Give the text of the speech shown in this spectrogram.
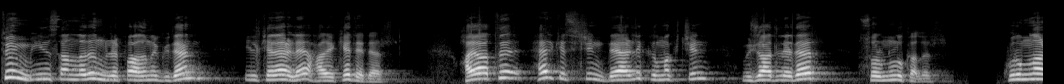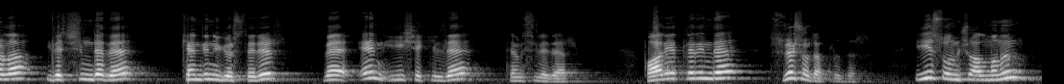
tüm insanların refahını güden ilkelerle hareket eder. Hayatı herkes için değerli kılmak için mücadele eder, sorumluluk alır. Kurumlarla iletişimde de kendini gösterir ve en iyi şekilde temsil eder. Faaliyetlerinde süreç odaklıdır. İyi sonuç almanın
